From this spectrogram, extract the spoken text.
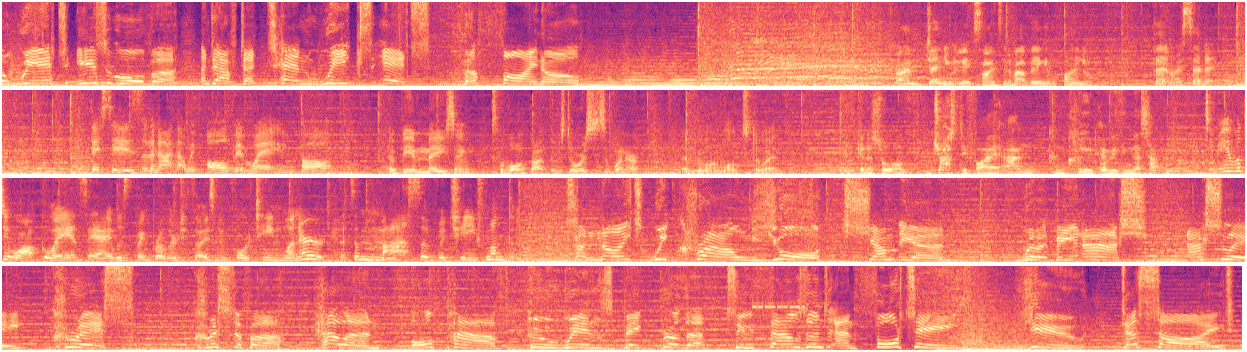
The wait is over, and after 10 weeks, it's the final. I'm genuinely excited about being in the final. There, I said it. This is the night that we've all been waiting for. It would be amazing to walk out those doors as a winner. Everyone wants to win. It's going to sort of justify and conclude everything that's happening. To be able to walk away and say I was Big Brother 2014 winner, that's a massive achievement. Tonight we crown your champion. Will it be Ash, Ashley, Chris, Christopher, Helen, or Pav who wins Big Brother 2014? You decide.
